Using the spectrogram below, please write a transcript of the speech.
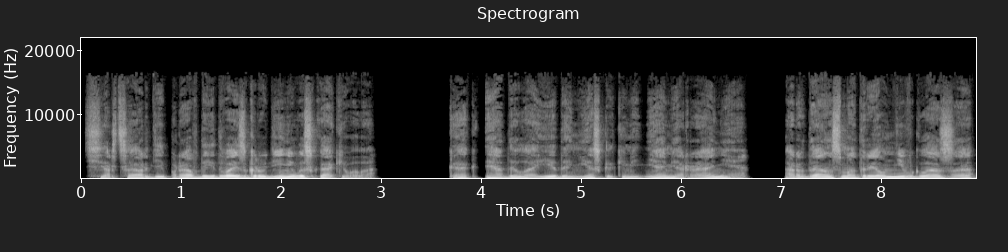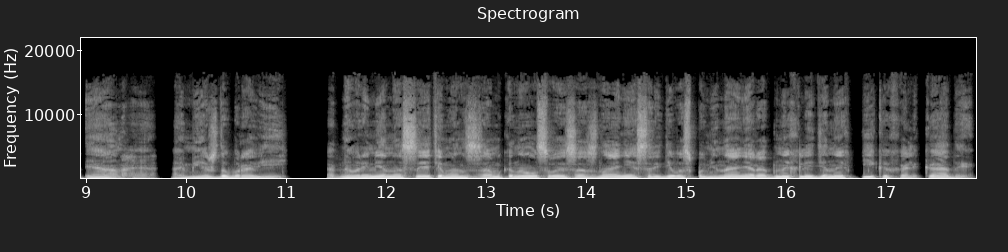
Сердце Арди правда едва из груди не выскакивало. Как и Аделаида несколькими днями ранее, Ардан смотрел не в глаза Эанха, а между бровей Одновременно с этим он замкнул свое сознание среди воспоминаний о родных ледяных пиках Алькады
